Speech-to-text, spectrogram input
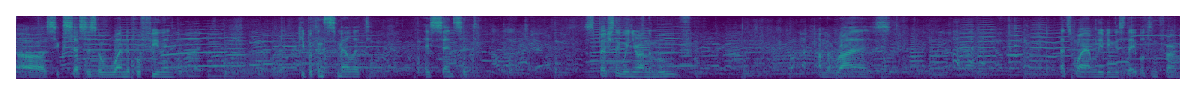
Oh, success is a wonderful feeling. People can smell it, they sense it. Especially when you're on the move, on the rise. That's why I'm leaving the Stapleton firm.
